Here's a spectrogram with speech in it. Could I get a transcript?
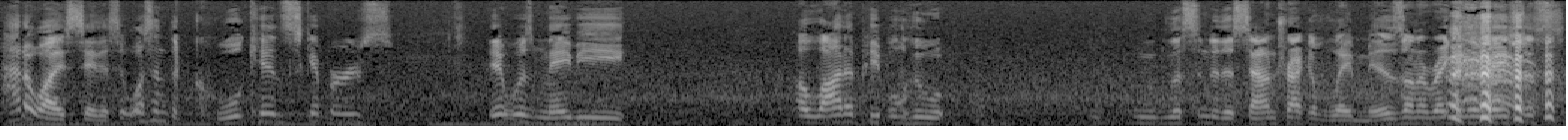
How do I say this? It wasn't the cool kids skippers. It was maybe a lot of people who listen to the soundtrack of Les Mis on a regular basis.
